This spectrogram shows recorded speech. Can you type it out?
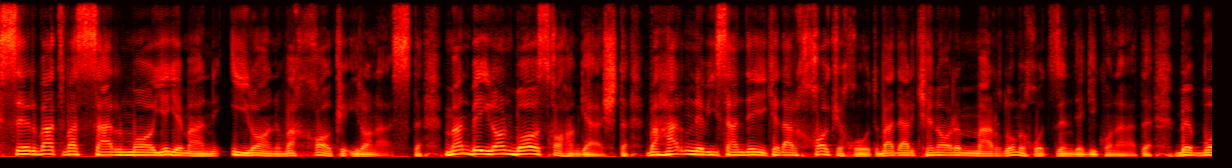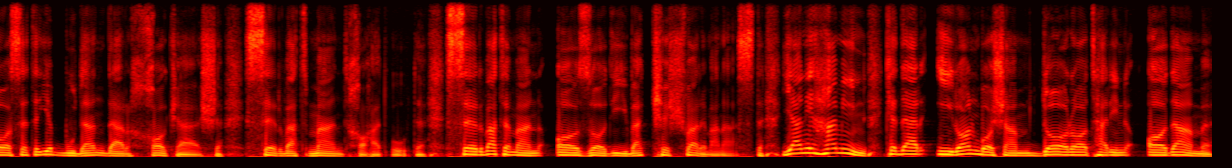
ثروت و سرمایه من ایران و خاک ایران است. من به ایران باز خواهم گشت و هر نویسنده ای که در خاک خود و در کنار مردم خود زندگی کند به واسطه بودن در خاکش ثروتمند خواهد بود. ثروت من آزادی و کشور من است. یعنی همین که در ایران باشم داراترین آدم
